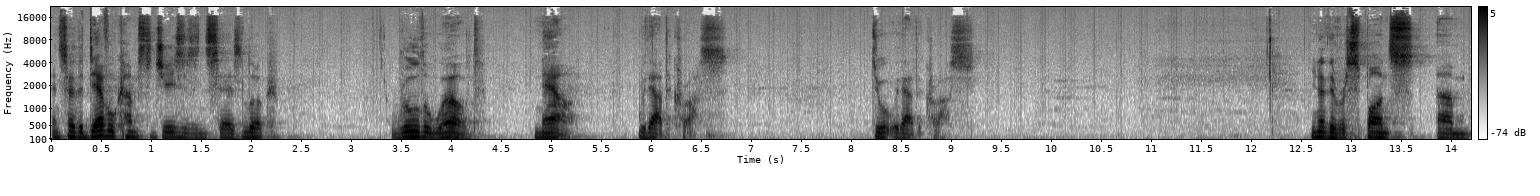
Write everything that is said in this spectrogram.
And so the devil comes to Jesus and says, Look, rule the world now without the cross. Do it without the cross. You know the response um,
